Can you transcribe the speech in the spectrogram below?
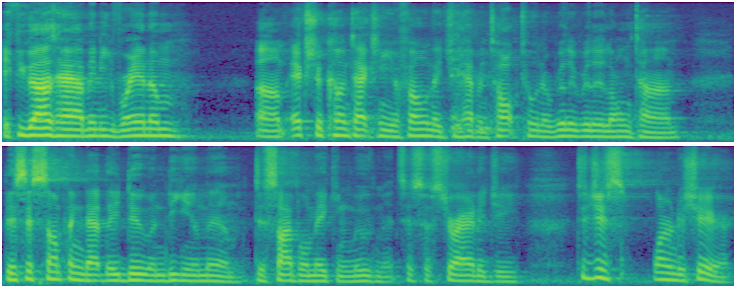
If you guys have any random um, extra contacts in your phone that you haven't talked to in a really, really long time, this is something that they do in DMM, disciple making movements. It's a strategy to just learn to share.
